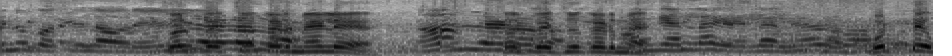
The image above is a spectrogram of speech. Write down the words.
ಇನ್ನು ಗೊತ್ತಿಲ್ಲ ಅವ್ರೆ ಸ್ವಲ್ಪ ಹೆಚ್ಚು ಕಡಿಮೆ ಹೇಳಿ. ಸ್ವಲ್ಪ ಹೆಚ್ಚು ಕಡಿಮೆ. ಹಂಗೆಲ್ಲ ಎಲ್ಲ ಒಟ್ಟೆ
